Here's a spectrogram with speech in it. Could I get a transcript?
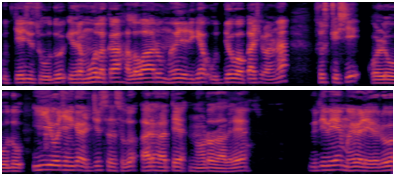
ಉತ್ತೇಜಿಸುವುದು, ಇದರ ಮೂಲಕ ಹಲವಾರು ಮಹಿಳೆಯರಿಗೆ ಉದ್ಯೋಗಾವಕಾಶಗಳನ್ನ ಸೃಷ್ಟಿಸಿಕೊಳ್ಳುವುದು. ಈ ಯೋಜನೆಗೆ ಅರ್ಜಿ ಸಲ್ಲಿಸಲು ಅರ್ಹತೆ ನೋಡೋದಾದ್ರೆ ವಿಧಿವೆ ಮಹಿಳೆಯರು,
